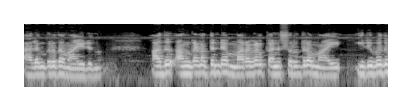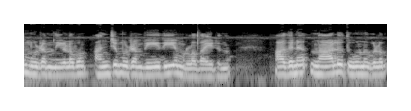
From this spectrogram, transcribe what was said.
അലങ്കൃതമായിരുന്നു. അത് അങ്കണത്തിന്റെ മറകൾക്കനുസൃതമായി ഇരുപത് മുഴം നീളവും അഞ്ച് മുഴം വീതിയുമുള്ളതായിരുന്നു. അതിന് നാല് തൂണുകളും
